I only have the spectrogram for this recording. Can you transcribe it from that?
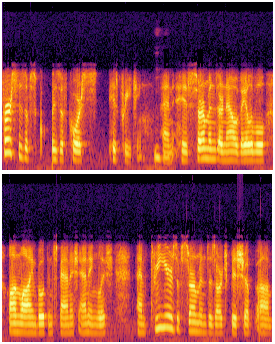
first is of is of course his preaching, mm-hmm. and his sermons are now available online both in Spanish and English. And three years of sermons as Archbishop. Um,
